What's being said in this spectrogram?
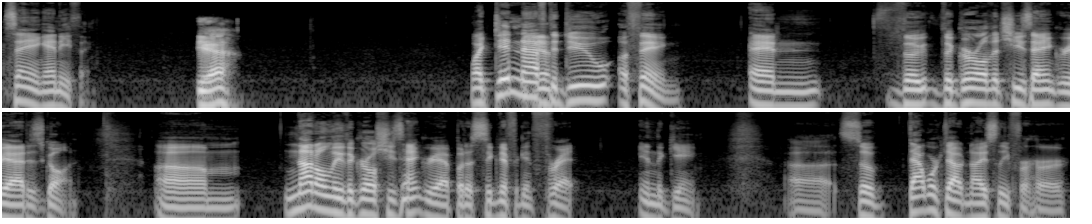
saying anything. Yeah, Like didn't have Yeah. to do a thing, and the the girl that she's angry at is gone. Um, not only the girl she's angry at, but a significant threat in the game. Uh, so that worked out nicely for her.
